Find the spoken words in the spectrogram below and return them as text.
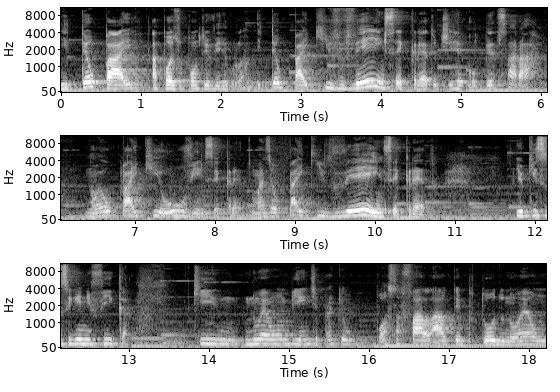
e teu pai, após o ponto e vírgula, e teu pai que vê em secreto te recompensará. Não é o pai que ouve em secreto, mas é o pai que vê em secreto. E o que isso significa? Que não é um ambiente para que eu possa falar o tempo todo, não é um,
